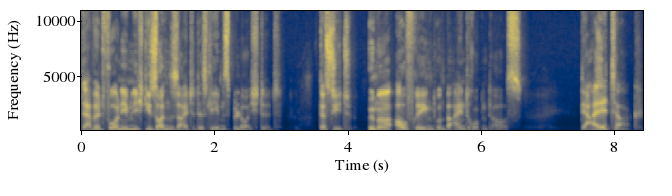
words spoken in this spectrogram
da wird vornehmlich die Sonnenseite des Lebens beleuchtet. Das sieht immer aufregend und beeindruckend aus. Der Alltag,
